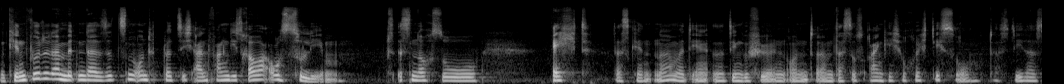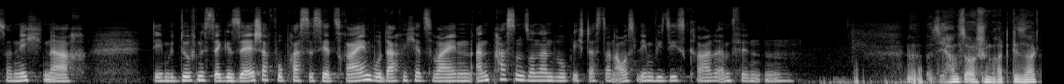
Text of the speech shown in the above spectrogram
Ein Kind würde dann mitten da sitzen und plötzlich anfangen, die Trauer auszuleben. Es ist noch so echt, das Kind, ne, mit, den Gefühlen. Und ähm, das ist eigentlich auch richtig so, dass die das dann nicht nach dem Bedürfnis der Gesellschaft, wo passt es jetzt rein, wo darf ich jetzt weinen, anpassen, sondern wirklich das dann ausleben, wie sie es gerade empfinden. Sie haben es auch schon gerade gesagt,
